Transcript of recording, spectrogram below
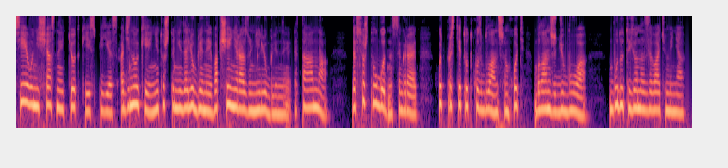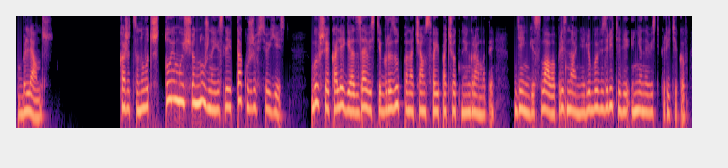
все его несчастные тетки из пьес, одинокие, не то что недолюбленные, вообще ни разу не любленные, это она. Да все что угодно сыграет, хоть проститутку с бланшем, хоть бланш Дюбуа. Будут ее называть у меня Блянш. Кажется, ну вот что ему еще нужно, если и так уже все есть? Бывшие коллеги от зависти грызут по ночам свои почетные грамоты. Деньги, слава, признание, любовь зрителей и ненависть критиков —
